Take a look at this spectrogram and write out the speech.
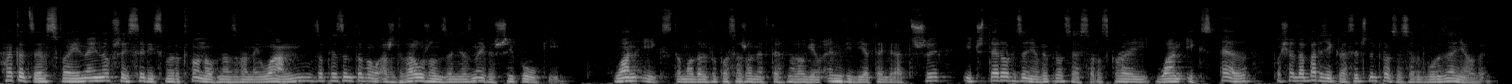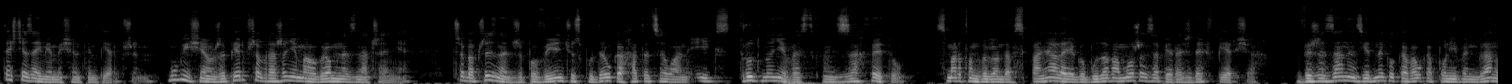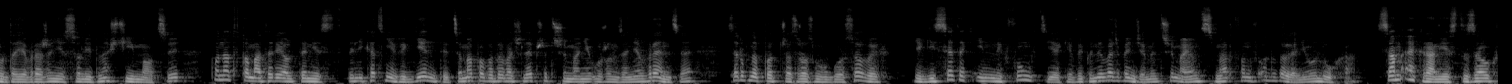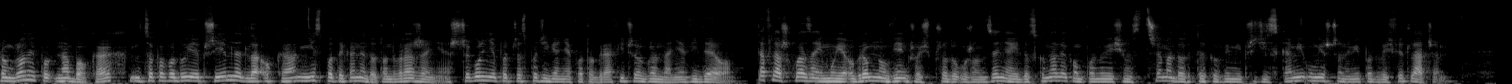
HTC w swojej najnowszej serii smartfonów nazwanej One zaprezentował aż dwa urządzenia z najwyższej półki. One X to model wyposażony w technologię NVIDIA Tegra 3 i czterordzeniowy procesor, z kolei One XL posiada bardziej klasyczny procesor dwurdzeniowy. W teście zajmiemy się tym pierwszym. Mówi się, że pierwsze wrażenie ma ogromne znaczenie. Trzeba przyznać, że po wyjęciu z pudełka HTC One X trudno nie westchnąć z zachwytu. Smartfon wygląda wspaniale, jego budowa może zapierać dech w piersiach. Wyrzezany z jednego kawałka poliwęglanu daje wrażenie solidności i mocy, ponadto materiał ten jest delikatnie wygięty, co ma powodować lepsze trzymanie urządzenia w ręce, zarówno podczas rozmów głosowych, jak i setek innych funkcji, jakie wykonywać będziemy trzymając smartfon w oddaleniu od ucha. Sam ekran jest zaokrąglony na bokach, co powoduje przyjemne dla oka niespotykane dotąd wrażenie, szczególnie podczas podziwiania fotografii czy oglądania wideo. Tafla szkła zajmuje ogromną większość przodu urządzenia i doskonale komponuje się z trzema dotykowymi przyciskami umieszczonymi pod wyświetlaczem.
